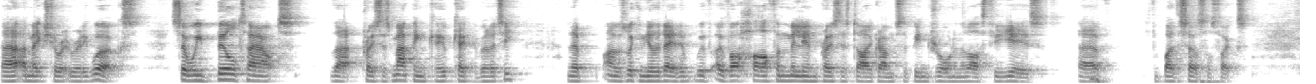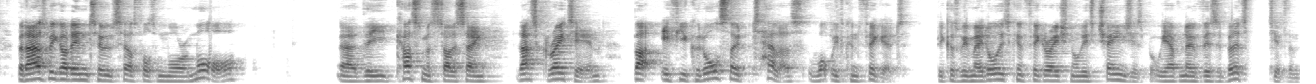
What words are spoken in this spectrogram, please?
uh, and make sure it really works. So we built out that process mapping capability. And I was looking the other day that with over half a million process diagrams have been drawn in the last few years uh, by the Salesforce folks. But as we got into Salesforce more and more, uh, the customers started saying, that's great, Ian, but if you could also tell us what we've configured, because we've made all these configuration, all these changes, but we have no visibility of them.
